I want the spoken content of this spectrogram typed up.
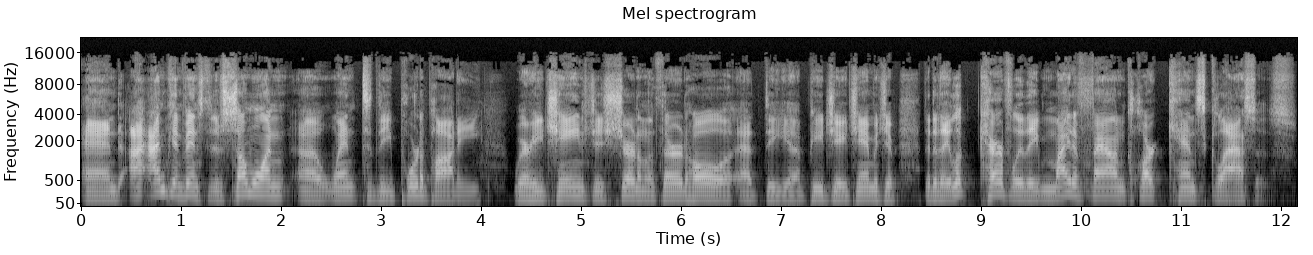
And I, am convinced that if someone went to the porta potty where he changed his shirt on the third hole at the uh, PGA Championship, that if they look carefully, they might have found Clark Kent's glasses.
